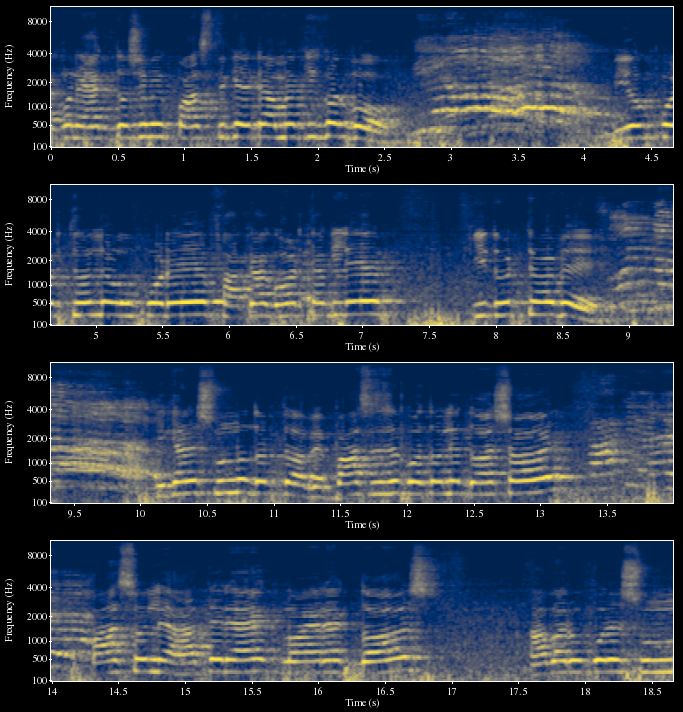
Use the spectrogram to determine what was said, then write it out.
এখন এক দশমিক পাঁচ থেকে এটা আমরা কি করব? বিয়োগ করতে হলে উপরে ফাঁকা ঘর থাকলে কি ধরতে হবে? এখানে শূন্য ধরতে হবে। পাঁচ হাজার কত হলে দশ হয়? পাঁচ হলে হাতের এক, নয়ের এক, দশ। আবার উপরে শূন্য।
